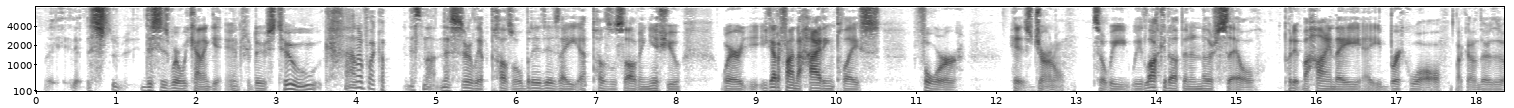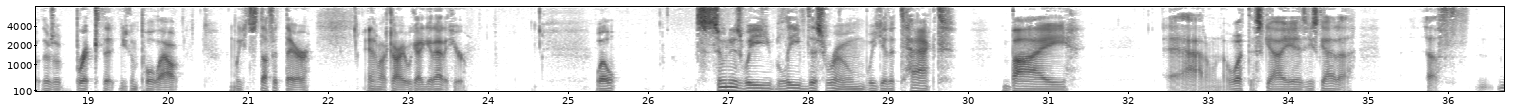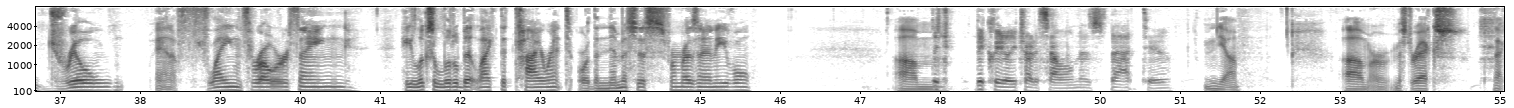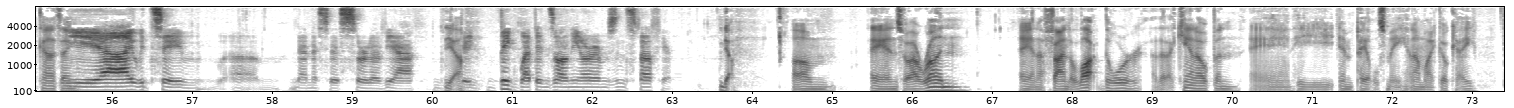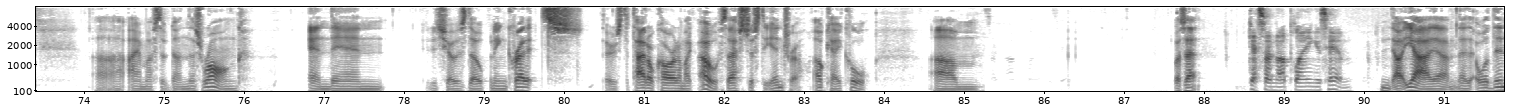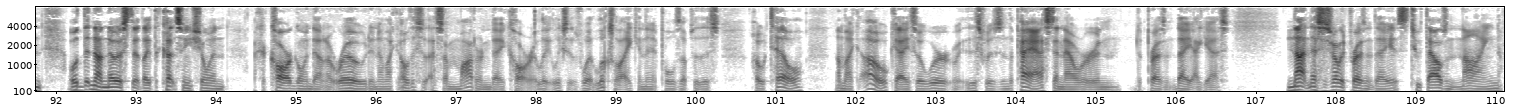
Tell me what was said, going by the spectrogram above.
this, is where we kind of get introduced to kind of like a it's not necessarily a puzzle, but it is a, a puzzle solving issue where you, you got to find a hiding place for his journal. So we, we lock it up in another cell, put it behind a, a brick wall, like a, there's a, there's a brick that you can pull out. And we stuff it there, and we're like, all right, we got to get out of here. Well, as soon as we leave this room, we get attacked by I don't know what this guy is. He's got a a f- drill and a flamethrower thing. He looks a little bit like the tyrant or the nemesis from Resident Evil. Um, They, they clearly try to sell him as that too. yeah, um, or Mister X, that kind of thing. Yeah, I would say um, Nemesis, sort of. Yeah, Yeah. Big big weapons on the arms and stuff. Yeah. Yeah. Um, and so I run and I find a locked door that I can't open, and he impales me. And I'm like, okay, uh, I must have done this wrong. And then it shows the opening credits. There's the title card. I'm like, oh, so that's just the intro. Okay, cool. Um, what's that? Guess I'm not playing as him. Uh, yeah, yeah. Uh, Well, then, well, then I noticed that like the cutscene showing like a car going down a road, and I'm like, oh, this is that's a modern day car. At least it's what it looks like. And then it pulls up to this hotel. I'm like, oh, okay. So we're this was in the past, and now we're in the present day, I guess. Not necessarily present day. It's 2009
